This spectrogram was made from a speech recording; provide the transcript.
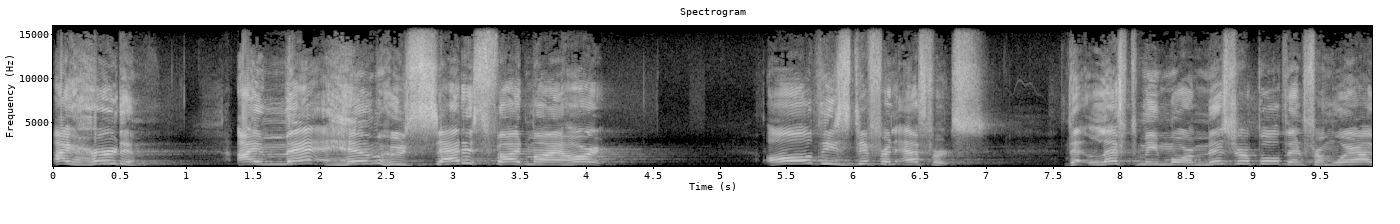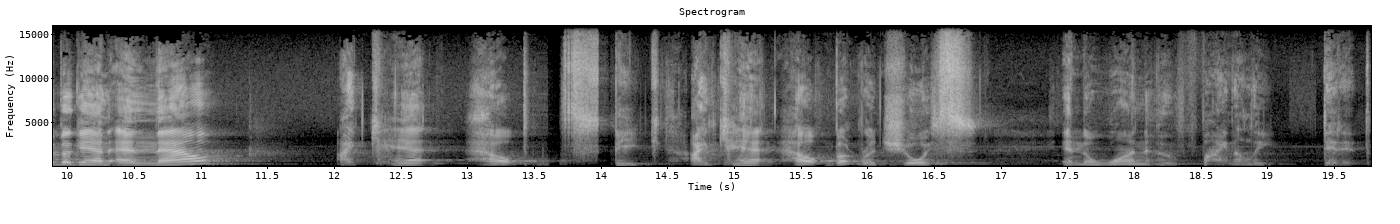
I heard him. I met him who satisfied my heart. All these different efforts that left me more miserable than from where I began. And now I can't help speak. I can't help but rejoice in the one who finally did it.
